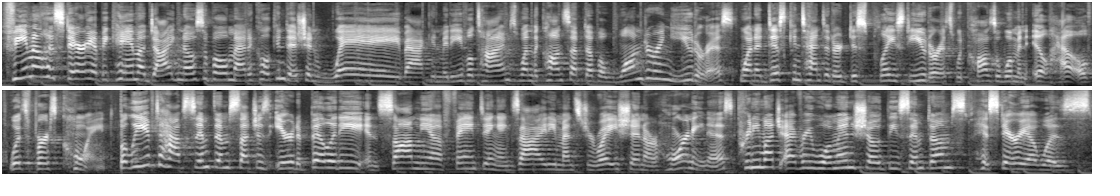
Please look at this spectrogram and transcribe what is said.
Female hysteria became a diagnosable medical condition way back in medieval times when the concept of a wandering uterus, when a discontented or displaced uterus would cause a woman ill health, was first coined. Believed to have symptoms such as irritability, insomnia, fainting, anxiety, menstruation, or horniness, pretty much every woman showed these symptoms. Hysteria was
